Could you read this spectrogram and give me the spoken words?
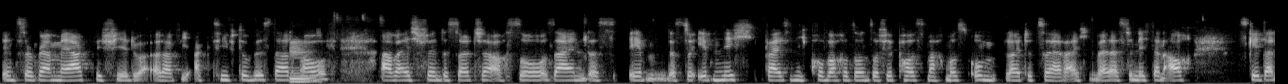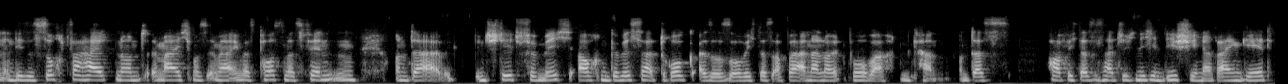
Instagram merkt, wie viel du oder wie aktiv du bist da mhm. drauf. Mhm. Aber ich finde, es sollte auch so sein, dass eben, dass du eben nicht, weiß ich nicht, pro Woche so und so viel Post machen musst, um Leute zu erreichen. Weil das finde ich dann auch, es geht dann in dieses Suchtverhalten und immer, ich muss immer irgendwas posten, was finden. Und da entsteht für mich auch ein gewisser Druck, also so wie ich das auch bei anderen Leuten beobachten kann. Und das hoffe ich, dass es natürlich nicht in die Schiene reingeht,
